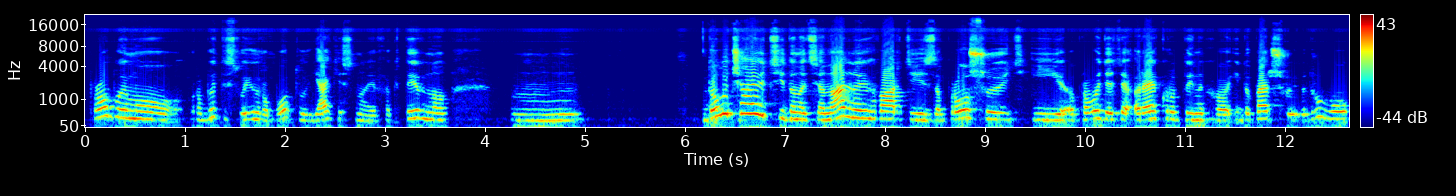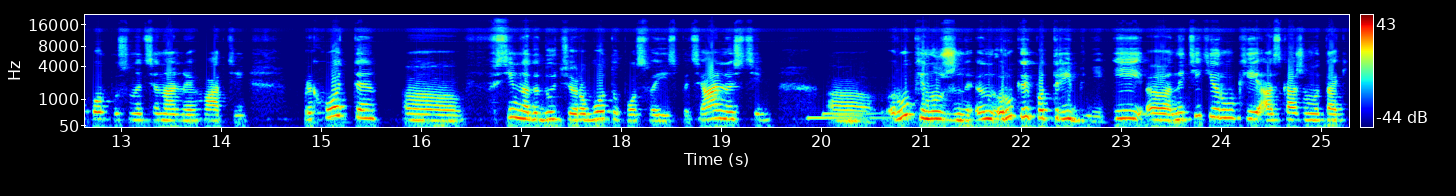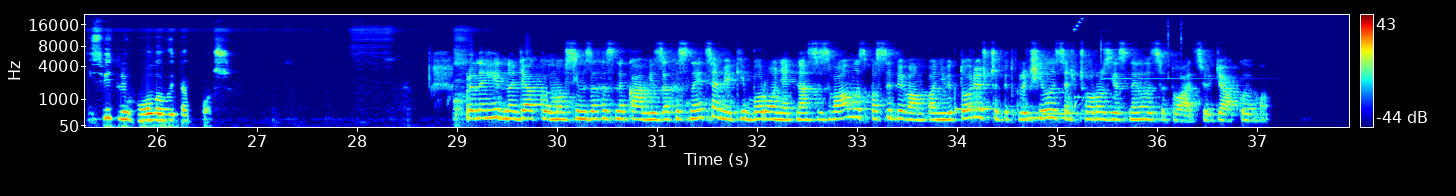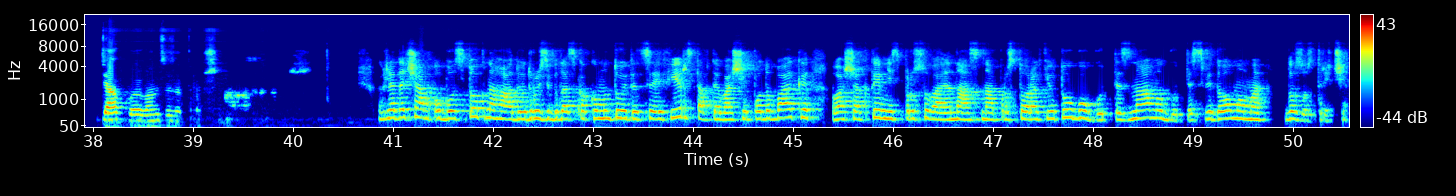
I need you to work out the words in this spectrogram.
пробуємо робити свою роботу якісно, ефективно. Долучають і до Національної гвардії, запрошують і проводять рекрутинг і до першого, і до другого корпусу Національної гвардії. Приходьте, е, всім нададуть роботу по своїй спеціальності. Е, Руки нужні, руки потрібні. І е, не тільки руки, а скажімо так, і світлі голови також. Принагідно дякуємо всім захисникам і захисницям, які боронять нас із вами. Спасибі вам, пані Вікторія, що підключилися, що роз'яснили ситуацію. Дякуємо. Дякую вам за запрошення. Глядачам обосток нагадую, друзі, будь ласка, коментуйте цей ефір, ставте ваші подобайки. Ваша активність просуває нас на просторах Ютубу. Будьте з нами, будьте свідомими. До зустрічі.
